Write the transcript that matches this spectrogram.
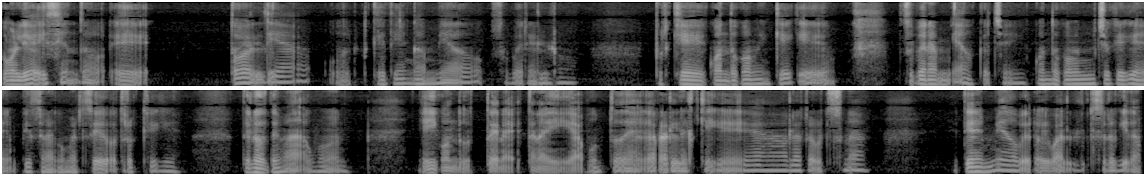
como le iba diciendo, eh, todo el día que tengan miedo, superenlo. Porque cuando comen queque, superan miedo, ¿cachai? Cuando comen mucho queque, empiezan a comerse otros queques de los demás. Y ahí cuando ustedes están ahí a punto de agarrarle el queque a la otra persona, tienen miedo, pero igual se lo quitan.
